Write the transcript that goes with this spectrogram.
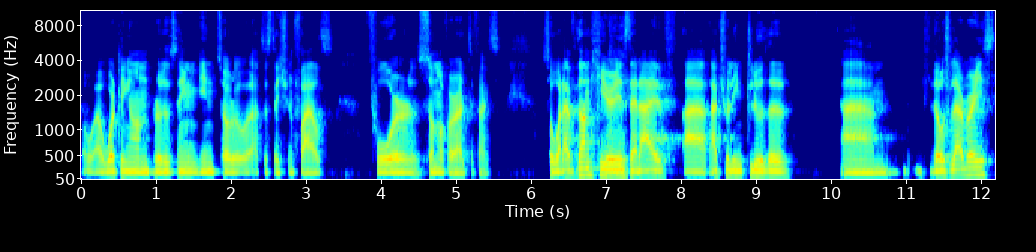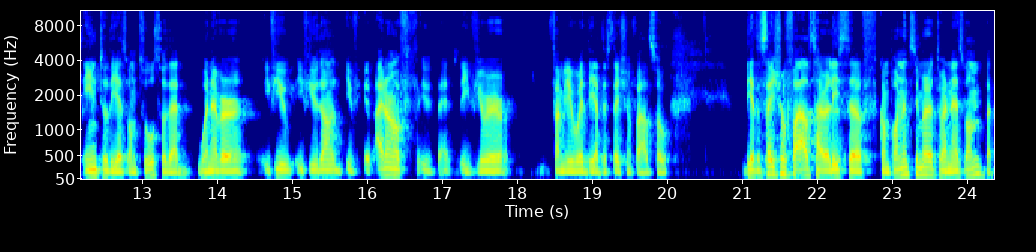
uh, working on producing in-toto attestation files for some of our artifacts. So what I've done here is that I've uh, actually included um, those libraries into the SBOM tool so that whenever, if you if you don't, if I don't know if if, if you're familiar with the attestation file, so the attestation files are a list of components similar to an SBOM, but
